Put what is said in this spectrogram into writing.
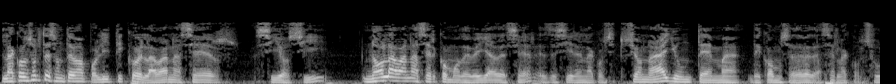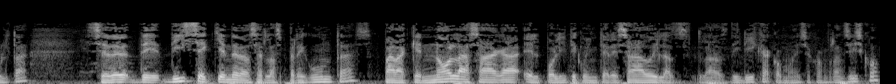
la consulta es un tema político y la van a hacer sí o sí. No la van a hacer como debería de ser, es decir, en la Constitución hay un tema de cómo se debe de hacer la consulta se dice quién debe hacer las preguntas para que no las haga el político interesado y las, las dirija, como dice Juan Francisco.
